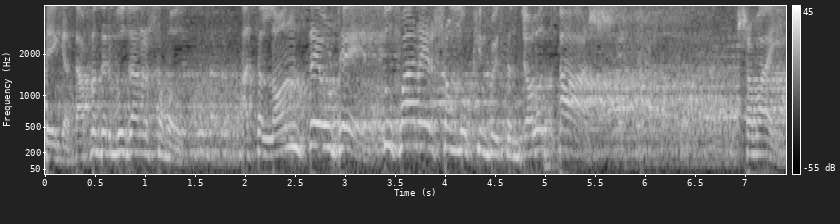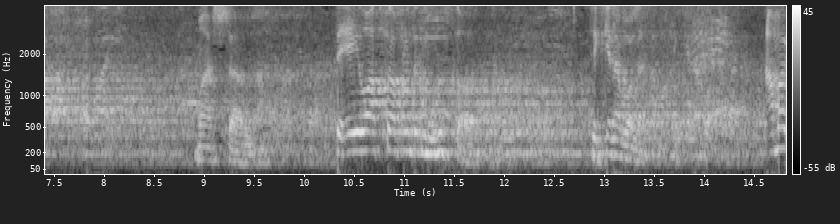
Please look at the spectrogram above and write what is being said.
ঠিক আছে, আপনাদের বোঝানো সহজ। আচ্ছা লঞ্চে উঠে তুফানের সম্মুখীন হয়েছেন, জলোচ্ছ্বাস। সবাই? মার্শাল তো এই ওয়াজ তো আপনাদের মুখস্থ। ঠিক কিনা বলেন? আমার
